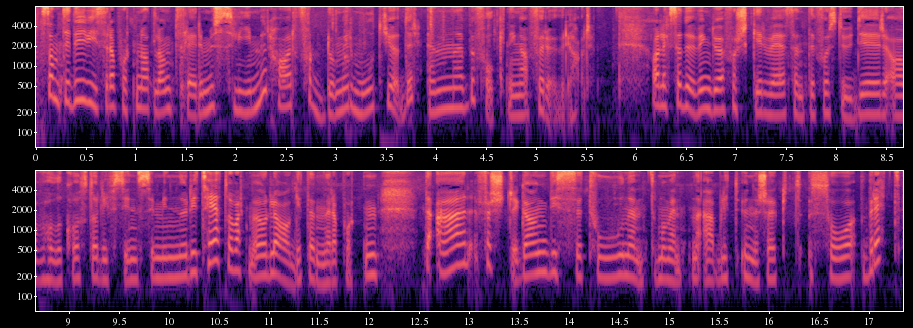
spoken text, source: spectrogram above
Samtidig viser rapporten at langt flere muslimer har fordommer mot jøder enn befolkninga for øvrig har. Alexa Døving, du er forsker ved Senter for studier av holocaust og livssynsminoritet, og har vært med og laget denne rapporten. Det er første gang disse to nevnte momentene er blitt undersøkt så bredt.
